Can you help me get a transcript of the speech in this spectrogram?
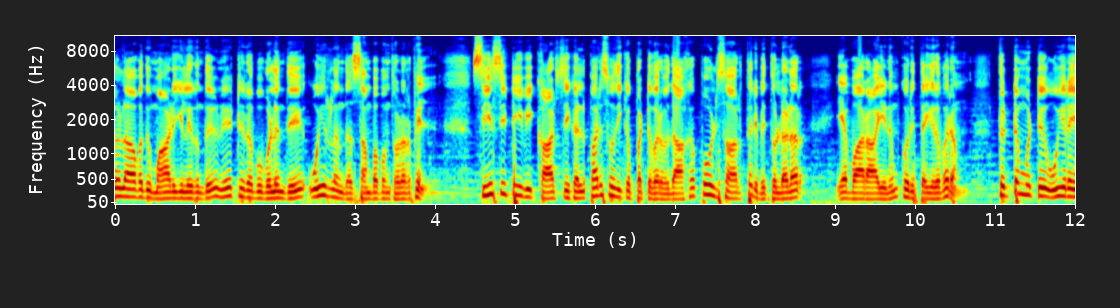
ஏழாவது மாடியிலிருந்து நேற்றிரவு விழுந்து உயிரிழந்த சம்பவம் தொடர்பில் சிசிடிவி காட்சிகள் பரிசோதிக்கப்பட்டு வருவதாக போலீசார் தெரிவித்துள்ளனர். எவ்வாறாயினும் குறித்த இருவரும் திட்டமிட்டு உயிரை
